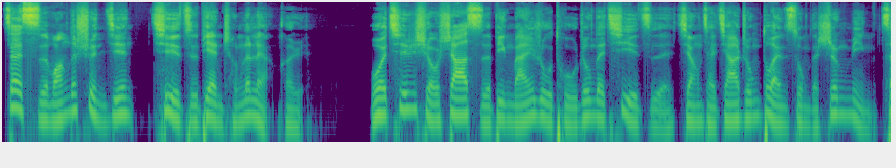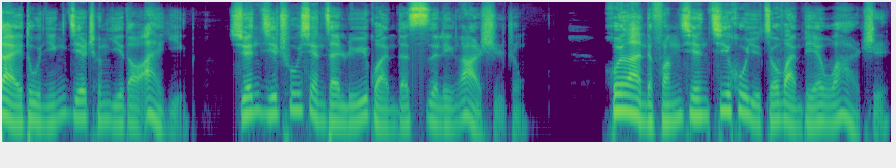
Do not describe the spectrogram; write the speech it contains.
在死亡的瞬间，妻子变成了两个人。我亲手杀死并埋入土中的妻子，将在家中断送的生命再度凝结成一道暗影，旋即出现在旅馆的四零二室中。昏暗的房间几乎与昨晚别无二致，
